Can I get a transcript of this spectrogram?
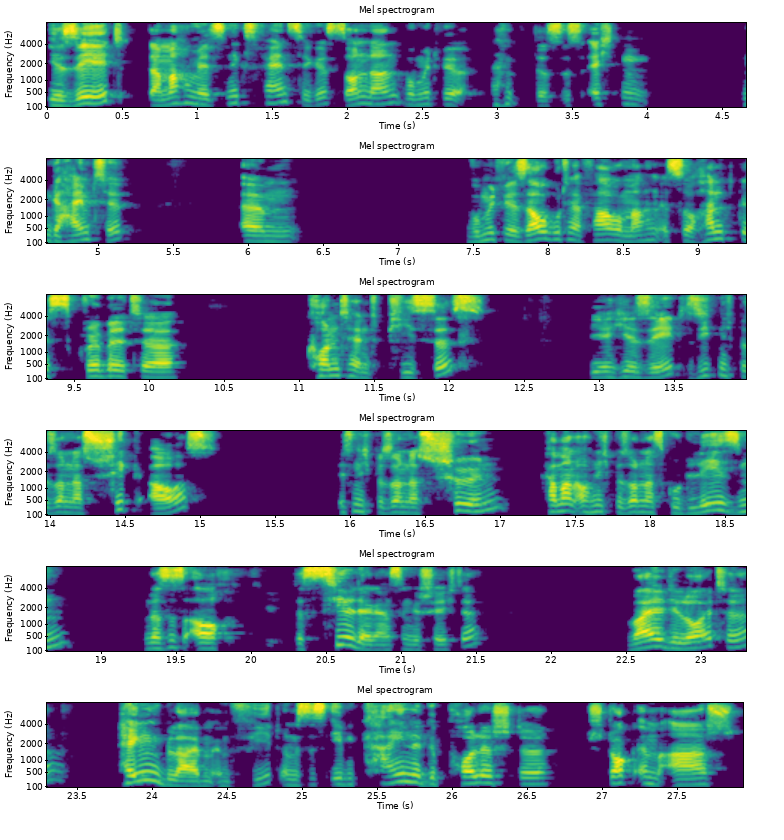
ihr seht, da machen wir jetzt nichts Fancyes, sondern womit wir, das ist echt ein, ein Geheimtipp, ähm, womit wir saugute Erfahrungen machen, ist so handgescribbelte Content Pieces, wie ihr hier seht. Sieht nicht besonders schick aus, ist nicht besonders schön, kann man auch nicht besonders gut lesen. Und das ist auch das Ziel der ganzen Geschichte, weil die Leute hängen bleiben im Feed und es ist eben keine gepolischte Stock im Arsch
